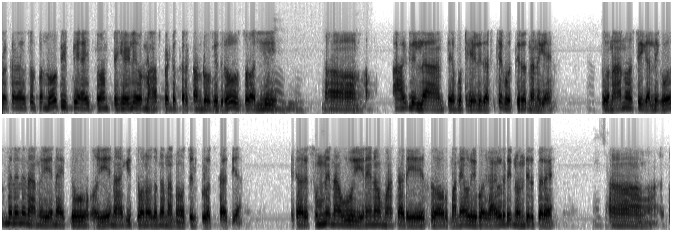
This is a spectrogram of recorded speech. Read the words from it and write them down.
ಪ್ರಕಾರ ಸ್ವಲ್ಪ ಲೋ ಬಿ ಪಿ ಆಯ್ತು ಅಂತ ಹೇಳಿ ಅವ್ರನ್ನ ಹಾಸ್ಪಿಟಲ್ ಕರ್ಕೊಂಡು ಹೋಗಿದ್ರು. ಸೊ ಅಲ್ಲಿ ಆ ಆಗ್ಲಿಲ್ಲ ಅಂತ ಹೇಳ್ಬಿಟ್ಟು ಹೇಳಿದ ಅಷ್ಟೇ ಗೊತ್ತಿರೋದು ನನಗೆ. ಸೊ ನಾನು ಅಷ್ಟೇ ಈಗ ಅಲ್ಲಿಗೆ ಹೋದ್ಮೇಲೆ ನಾನು ಏನಾಯ್ತು ಏನಾಗಿತ್ತು ಅನ್ನೋದನ್ನ ನಾನು ತಿಳ್ಕೊಳಕ್ ಸಾಧ್ಯ. ಯಾಕಂದ್ರೆ ಸುಮ್ನೆ ನಾವು ಏನೇನೋ ಮಾತಾಡಿ ಸೊ ಅವ್ರ ಮನೆಯವ್ರು ಇವಾಗ ಆಲ್ರೆಡಿ ನೊಂದಿರ್ತಾರೆ. ನಿಜ. ಸೊ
